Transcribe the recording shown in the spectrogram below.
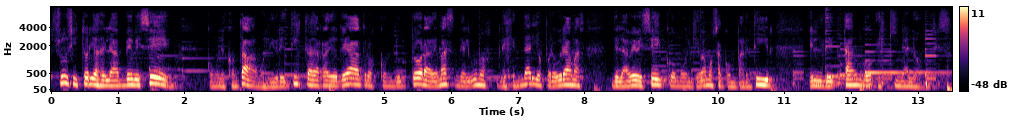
sus historias de la BBC, como les contábamos, libretista de radioteatros, conductor además de algunos legendarios programas de la BBC como el que vamos a compartir, el de Tango Esquina Londres.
